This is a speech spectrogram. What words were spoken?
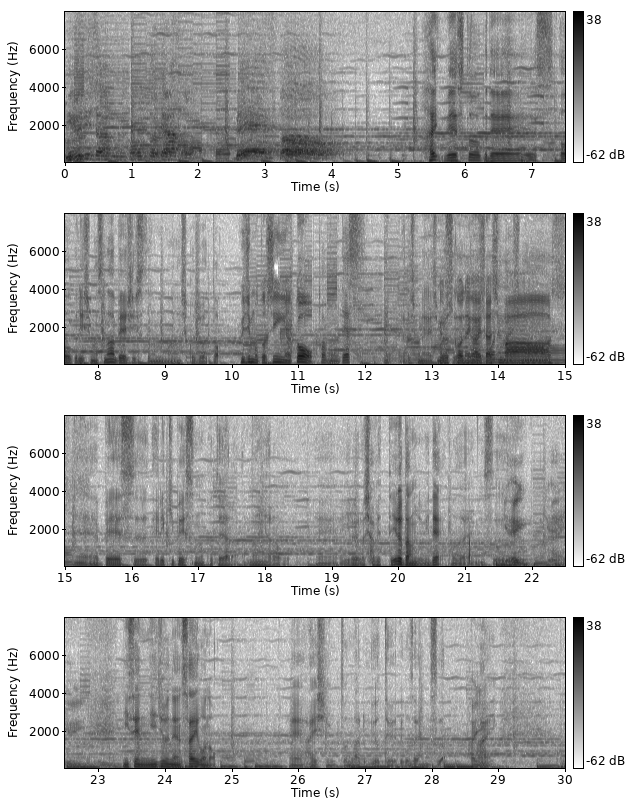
ミュージシャンポッドキャストベーストはい、ベーストークです。お送りしますのはベーシストの益子城と、藤本慎也とトムですは。い、よろしくお願いします。よろしくお願いいたします。えーベース、エレキベースのことやら、なんやらを、えーいろいろ喋っている番組でございます。イエイはい2020年最後の、えー配信となる予定でございますが、はい、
